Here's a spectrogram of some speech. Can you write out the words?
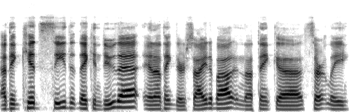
I think kids see that they can do that, and I think they're excited about it. And I think uh, certainly,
